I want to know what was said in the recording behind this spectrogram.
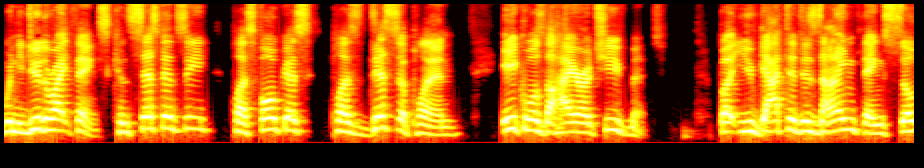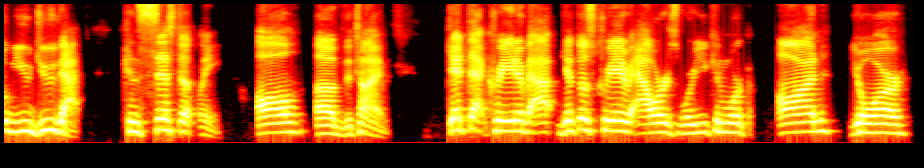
when you do the right things. Consistency plus focus plus discipline equals the higher achievement. But you've got to design things so you do that consistently all of the time. Get that creative get those creative hours where you can work on your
